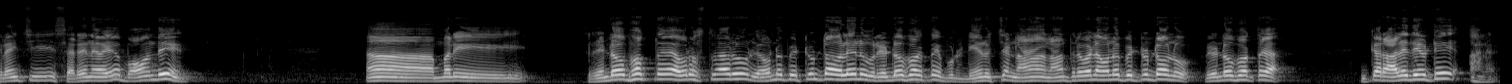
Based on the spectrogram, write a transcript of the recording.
గ్రహించి సరేనయ్యా బాగుంది. మరి రెండో భక్త ఎవరు వస్తున్నారు? ఎవరినో పెట్టుంటావులే నువ్వు రెండో భక్త. ఇప్పుడు నేను వచ్చాను నా నా అంతటివాడిని ఎవరినో పెట్టుంటావు నువ్వు? రెండో భక్తగా. ఇంకా రాలేదేమిటి? అన్నాడు.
